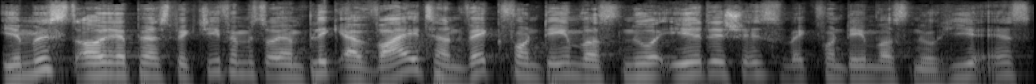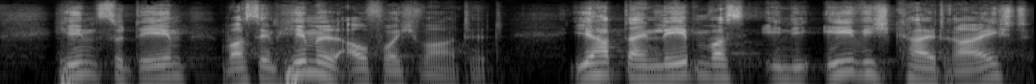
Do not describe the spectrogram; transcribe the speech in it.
ihr müsst eure Perspektive, müsst euren Blick erweitern, weg von dem, was nur irdisch ist, weg von dem, was nur hier ist, hin zu dem, was im Himmel auf euch wartet. Ihr habt ein Leben, was in die Ewigkeit reicht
